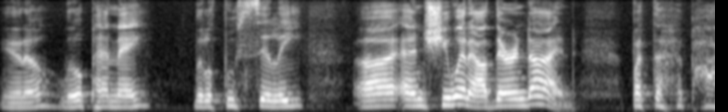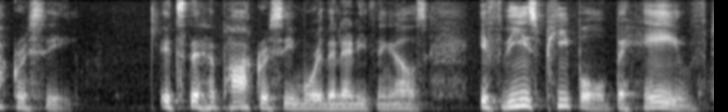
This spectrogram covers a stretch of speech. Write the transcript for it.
you know, a little penne, little fusilli, uh, and she went out there and dined. But the hypocrisy, it's the hypocrisy more than anything else. If these people behaved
